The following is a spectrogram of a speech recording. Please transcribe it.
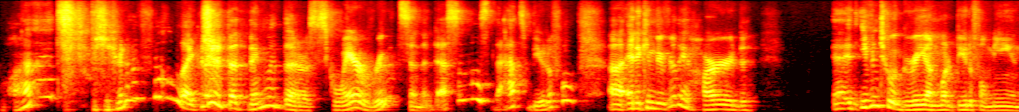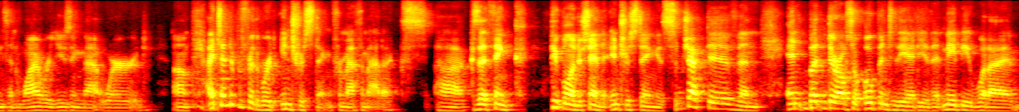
what? Beautiful? Like the thing with the square roots and the decimals? That's beautiful. Uh, and it can be really hard uh, even to agree on what beautiful means and why we're using that word. Um, I tend to prefer the word interesting for mathematics because uh, I think people understand that interesting is subjective and and but they're also open to the idea that maybe what I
